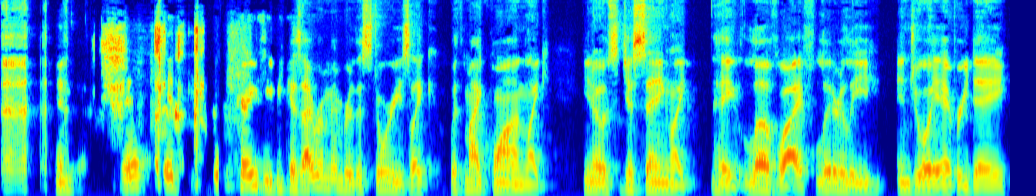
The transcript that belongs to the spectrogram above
and, and it's, it's crazy because I remember the stories like with Mike Kwan, like you know, it's just saying like, "Hey, love life, literally enjoy every day,"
